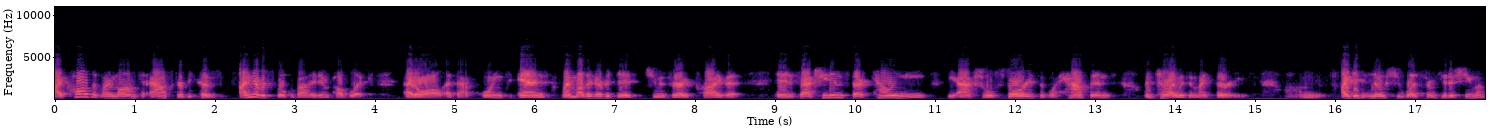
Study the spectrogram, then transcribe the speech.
I called up my mom to ask her because I never spoke about it in public at all at that point, and my mother never did. She was very private. And in fact, she didn't start telling me the actual stories of what happened until I was in my 30s. Um, I didn't know she was from Hiroshima.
